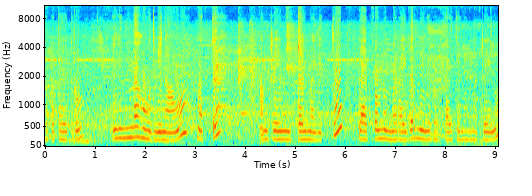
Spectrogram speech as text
ತಗೋತಾ ಇದ್ರು. ಇಲ್ಲಿಂದ ಹೋದ್ವಿ ನಾವು. ಮತ್ತು ನಮ್ಮ ಟ್ರೈನ್ ಟೈಮ್ ಆಗಿತ್ತು. ಪ್ಲ್ಯಾಟ್ಫಾರ್ಮ್ ನಂಬರ್ ಐದರ ಮೇಲೆ ಬರ್ತಾಯಿತ್ತು ನಮ್ಮ ಟ್ರೈನು.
